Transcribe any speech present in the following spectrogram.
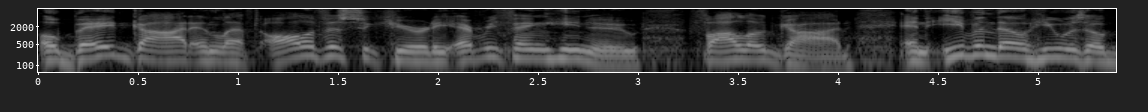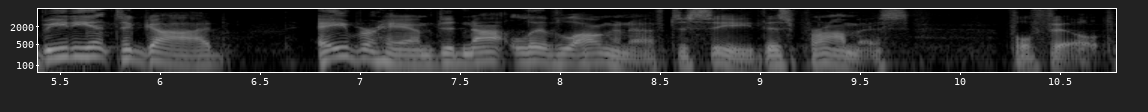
obeyed God and left all of his security, everything he knew, followed God. And even though he was obedient to God, Abraham did not live long enough to see this promise fulfilled.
